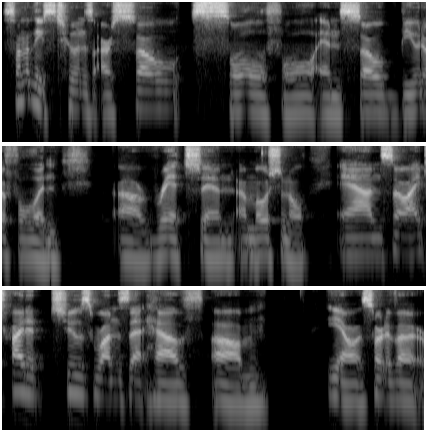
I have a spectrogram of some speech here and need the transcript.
some of these tunes are so soulful and so beautiful and uh, rich and emotional. And so I try to choose ones that have, um, you know, sort of a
